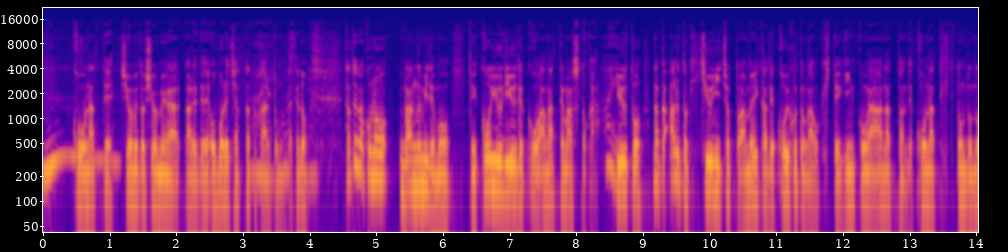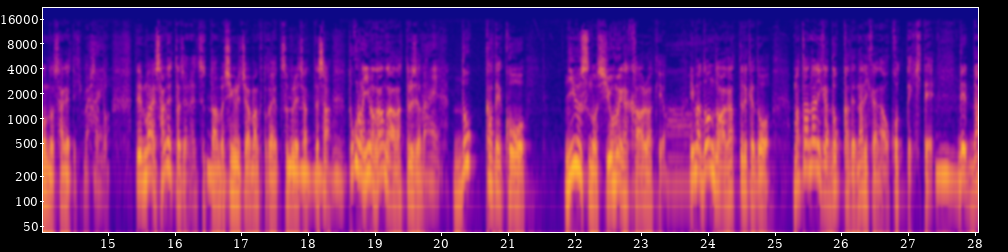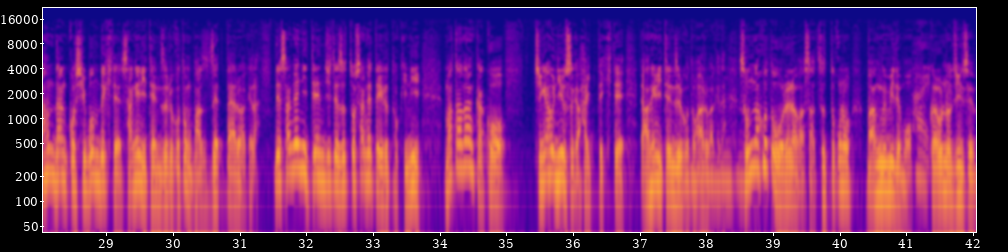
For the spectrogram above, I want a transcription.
こうなって、潮目と潮目があれで溺れちゃったとかあると思うんだけど、はい。ね、例えばこの番組でも、えこういう理由でこう上がってますとか言うと、はい、なんかある時急にちょっとアメリカでこういうことが起きて銀行がああなったんでこうなってきてどんどんどんどん下げてきましたと。で、前下げたじゃない？ずっとシグネチャーバンクとか潰れちゃってさ、ところが今ガンガン上がってるじゃない。どっかでこう、ニュースの潮目が変わるわけよ。今どんどん上がってるけど、また何かどっかで何かが起こってきて、うん、で、だんだんこうしぼんできて下げに転ずることもまず絶対あるわけだ。で、下げに転じてずっと下げているときに、またなんかこう、違うニュースが入ってきて、上げに転ずることもあるわけだ。うんうんうん、そんなことを俺らはさ、ずっとこの番組でも、はい、これ俺の人生、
